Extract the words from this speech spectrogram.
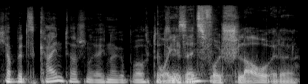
Ich habe jetzt keinen Taschenrechner gebraucht. Boah, ihr seid voll schlau, oder?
